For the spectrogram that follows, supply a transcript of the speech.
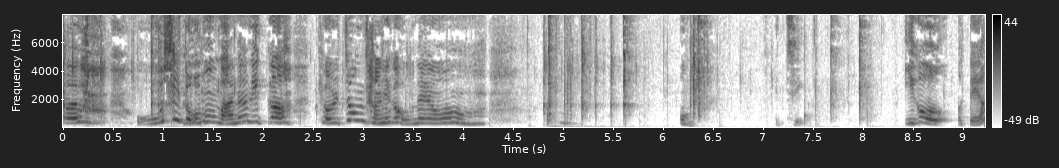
아유, 옷이 너무 많으니까 결정 장애가 오네요. 어, 지, 이거 어때요?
